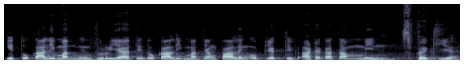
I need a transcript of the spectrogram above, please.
Itu kalimat min itu kalimat yang paling objektif. Ada kata min sebagian.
